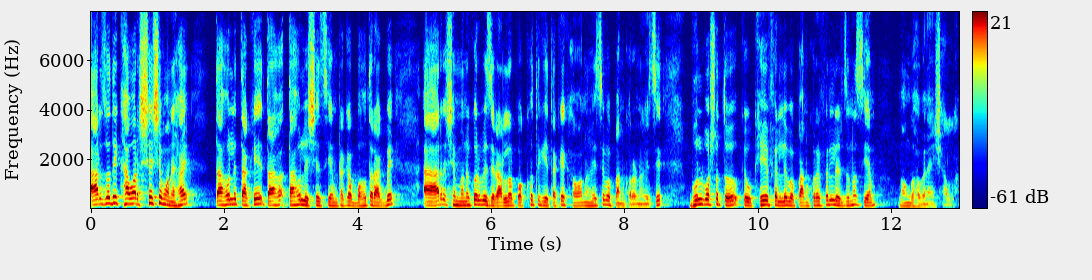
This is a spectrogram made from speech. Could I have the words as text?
আর যদি খাওয়ার শেষে মনে হয়, তাহলে তাকে তাহলে সে সিয়ামটাকে অব্যাহত রাখবে। আর সে মনে করবে যে রাল্লার পক্ষ থেকে তাকে খাওয়ানো হয়েছে বা পান করানো হয়েছে। ভুলবশত কেউ খেয়ে ফেললে বা পান করে ফেললে এর জন্য সিএম ভঙ্গ হবে না ইনশাআল্লাহ।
